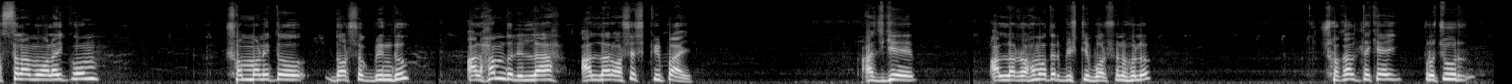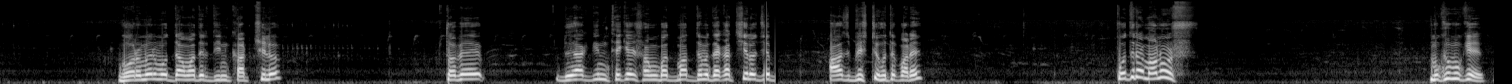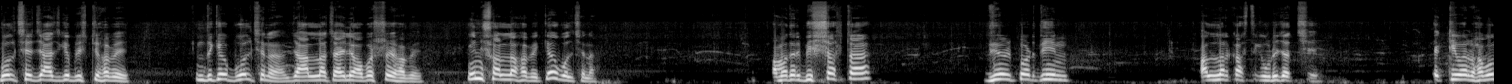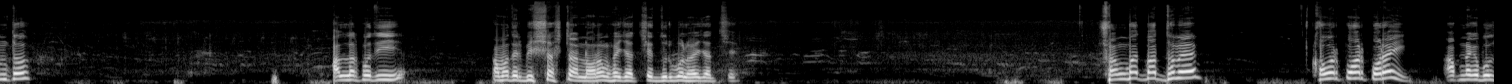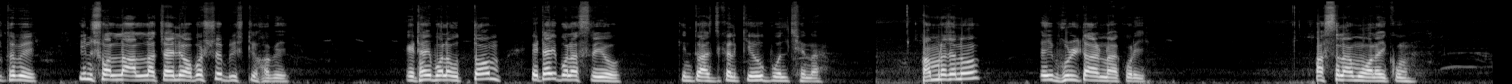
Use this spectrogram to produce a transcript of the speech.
আসসালামু আলাইকুম, সম্মানিত দর্শকবৃন্দু। আলহামদুলিল্লাহ, আল্লাহর অশেষ কৃপায় আজকে আল্লাহর রহমতের বৃষ্টি বর্ষণ হলো। সকাল থেকেই প্রচুর গরমের মধ্যে আমাদের দিন কাটছিল। তবে দু একদিন থেকে সংবাদ মাধ্যমে দেখাচ্ছিল যে আজ বৃষ্টি হতে পারে। প্রতিটা মানুষ মুখে মুখে বলছে যে আজকে বৃষ্টি হবে। কিন্তু কেউ বলছে না যে আল্লাহ চাইলে অবশ্যই হবে। ইনশাল্লাহ হবে, কেউ বলছে না। আমাদের বিশ্বাসটা দিনের পর দিন আল্লাহর কাছ থেকে উঠে যাচ্ছে। একটিবার ভাবুন তো, আল্লাহর প্রতি আমাদের বিশ্বাসটা নরম হয়ে যাচ্ছে, দুর্বল হয়ে যাচ্ছে। সংবাদ মাধ্যমে খবর পাওয়ার পরেই আপনাকে বলতে হবে ইনশাল্লাহ আল্লাহ চাইলে অবশ্যই বৃষ্টি হবে। এটাই বলা উত্তম, এটাই বলা শ্রেয়। কিন্তু আজকাল কেউ বলছে না। আমরা যেন এই ভুলটা আর না করি। আসসালামু আলাইকুম।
